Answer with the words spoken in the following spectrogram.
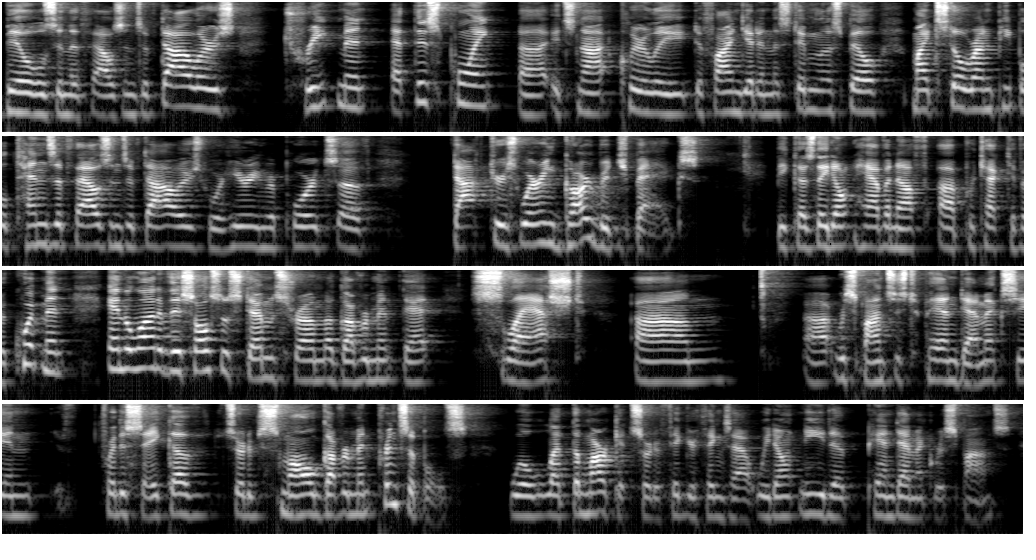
bills in the thousands of dollars. Treatment at this point, uh, it's not clearly defined yet in the stimulus bill, might still run people tens of thousands of dollars. We're hearing reports of doctors wearing garbage bags because they don't have enough uh, protective equipment. And a lot of this also stems from a government that slashed um, uh, responses to pandemics in for the sake of sort of small government principles. We'll let the market sort of figure things out. We don't need a pandemic response.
